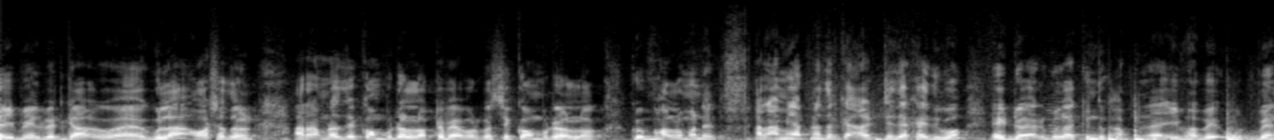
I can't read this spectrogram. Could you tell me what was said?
এই ভেলভেটগুলা অসাধারণ। আর আমরা যে কম্পিউটার লকটা ব্যবহার করছি কম্পিউটার লক খুব ভালো মানের। আর আমি আপনাদেরকে আরেকটি দেখাই দিব, এই ডয়ারগুলো কিন্তু আপনারা এইভাবে উঠবেন,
